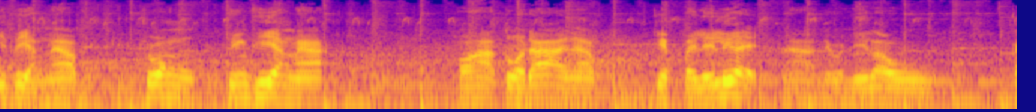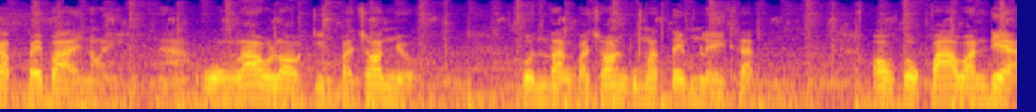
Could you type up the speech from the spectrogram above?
มีเสียงนะครับ ช่วงเที่ยงเที่ยงๆนะพอหาตัวได้นะครับ เก็บไปเรื่อยๆนะเดี๋ยววันนี้เรากลับบ่ายๆหน่อยนะวงเล่ารอกินปลาช่อนอยู่ คนสั่งปลาช่อนกูมาเต็มเลยสัตว์ออกตกปลาวันเดียว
